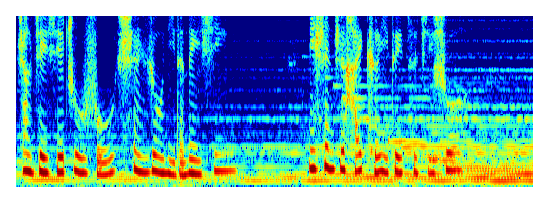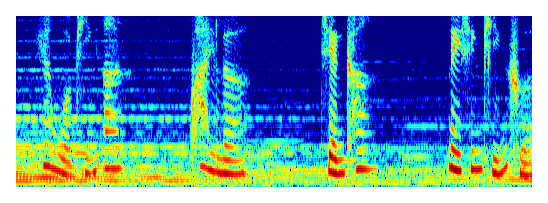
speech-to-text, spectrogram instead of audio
让这些祝福渗入你的内心。你甚至还可以对自己说。愿我平安、快乐、健康，内心平和。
